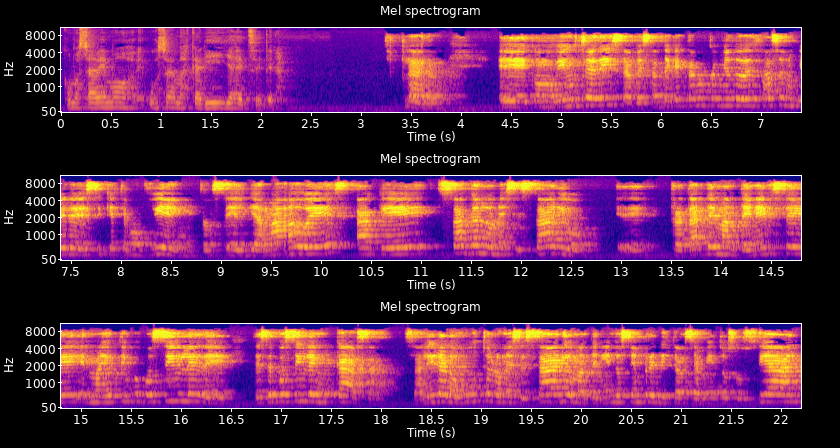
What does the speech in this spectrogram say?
como sabemos, uso de mascarillas, etcétera? Claro. Eh, como bien usted dice, a pesar de que estamos cambiando de fase, no quiere decir que estemos bien. Entonces, el llamado es a que salgan lo necesario eh, tratar de mantenerse el mayor tiempo posible, de, de, ser posible en casa, salir a lo justo, lo necesario, manteniendo siempre el distanciamiento social,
